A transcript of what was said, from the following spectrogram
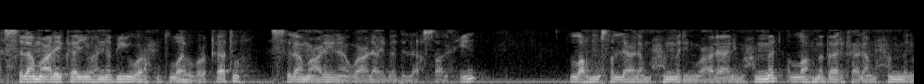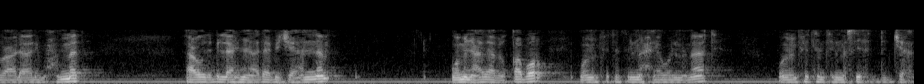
السلام عليك أيها النبي ورحمة الله وبركاته. السلام علينا وعلى عباد الله الصالحين. اللهم صل على محمد وعلى آل محمد. اللهم بارك على محمد وعلى آل محمد. أعوذ بالله من عذاب جهنم ومن عذاب القبر ومن فتنة المحيا والممات ومن فتنة المسيح الدجال.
